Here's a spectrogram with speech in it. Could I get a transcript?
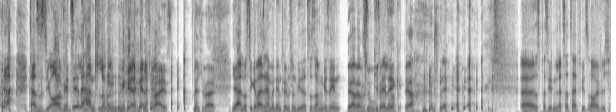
Das ist die offizielle Handlung. ich weiß. Ich weiß. ja, lustigerweise haben wir den Film schon wieder zusammen gesehen. Ja, wir haben Zufällig. Ja, Äh, das passiert in letzter Zeit viel zu häufig.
